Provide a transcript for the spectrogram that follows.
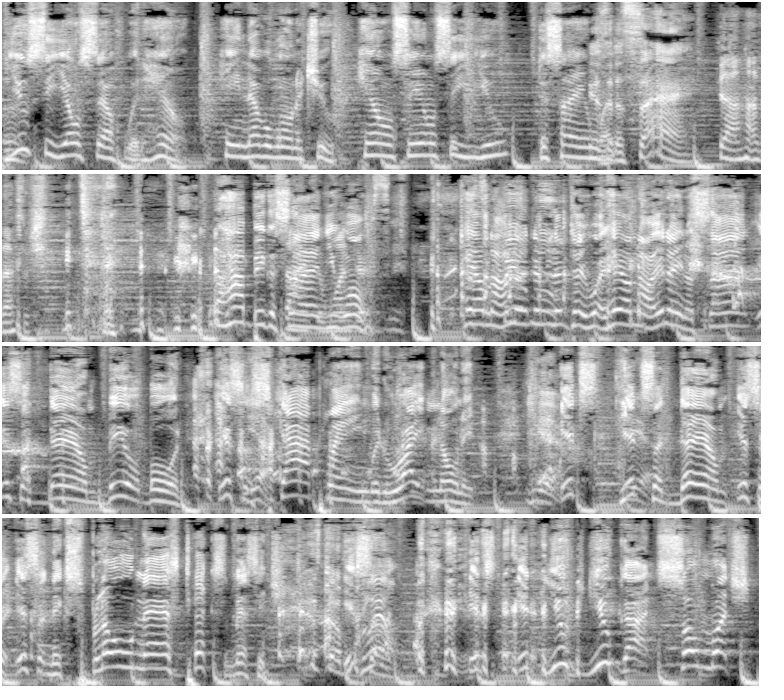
Mm. You see yourself with him. He never wanted you. He don't see, he don't see you the same Is way. it a sign? Uh-huh, that's what she. But how big a Signs sign you wonders. want? Hell no. Let, let- let me tell you what. Hell no. It ain't a sign. It's a damn billboard. It's a sky plane with writing on it. Yeah. It's it's a damn. It's a it's an exploding ass text message. It's the It's flip. a. It's it. You you got so much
